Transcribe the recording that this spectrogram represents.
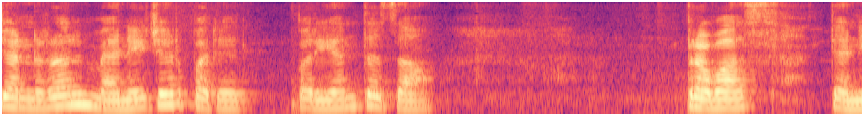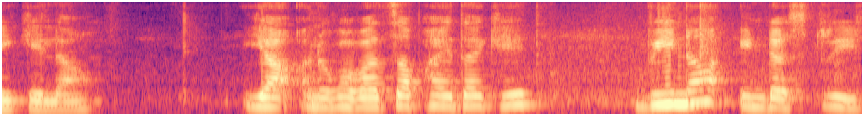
जनरल मॅनेजरपर्यंत पर्यंतचा प्रवास त्यांनी केला. या अनुभवाचा फायदा घेत Vina industries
